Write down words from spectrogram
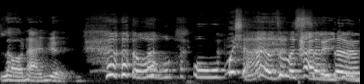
老男人。我我我我不想要有这么深的，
